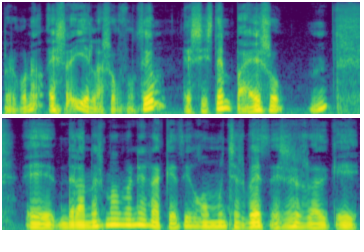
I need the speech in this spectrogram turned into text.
pero bueno esa y es la su función existen para eso. Eh, de la misma manera que digo muchas veces eso de que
